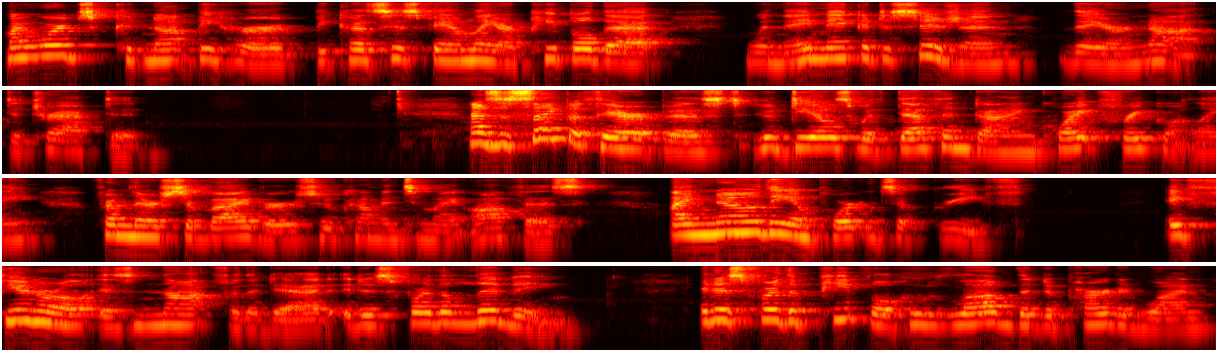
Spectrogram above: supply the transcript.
my words could not be heard because his family are people that, when they make a decision, they are not detracted. As a psychotherapist who deals with death and dying quite frequently from their survivors who come into my office, I know the importance of grief. A funeral is not for the dead, it is for the living. It is for the people who love the departed one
